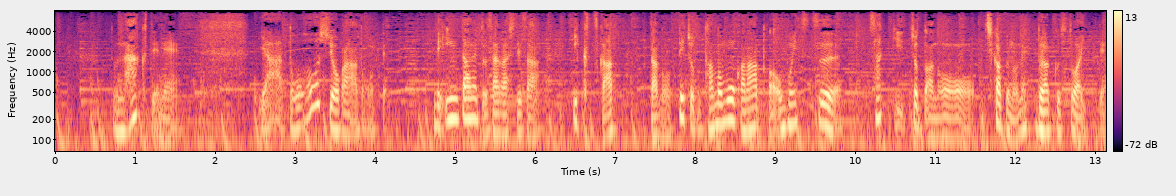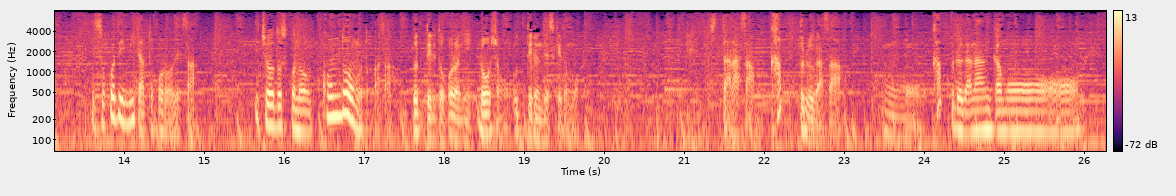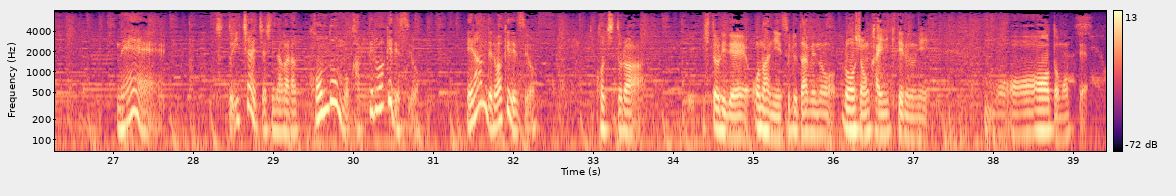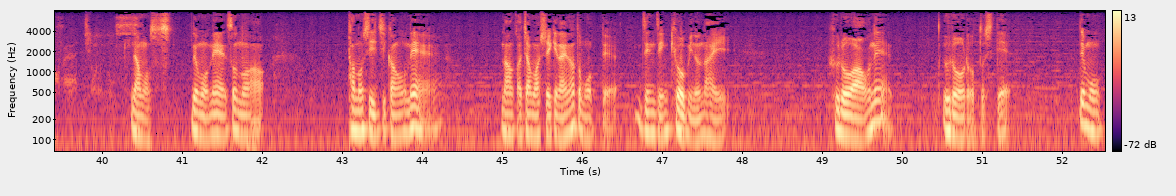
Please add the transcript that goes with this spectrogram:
でも。なくてね、いやー、どうしようかなと思って。で、インターネット探してさ、いくつかあったので、ちょっと頼もうかなとか思いつつ、さっきちょっとあの、近くのね、ドラッグストア行って、でそこで見たところでさ、でちょうどそこのコンドームとかさ、売ってるところにローションを売ってるんですけども、したらさ、カップルがさ、もう、カップルがなんかもう、ねえ、ちょっとイチャイチャしながらコンドームを買ってるわけですよ。選んでるわけですよ。こちとら、一人でオナニーするためのローション買いに来てるのに、もう、と思って。でも、でもね、その、楽しい時間をね、なんか邪魔しちゃいけないなと思って、全然興味のないフロアをね、うろうろとして、でも、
